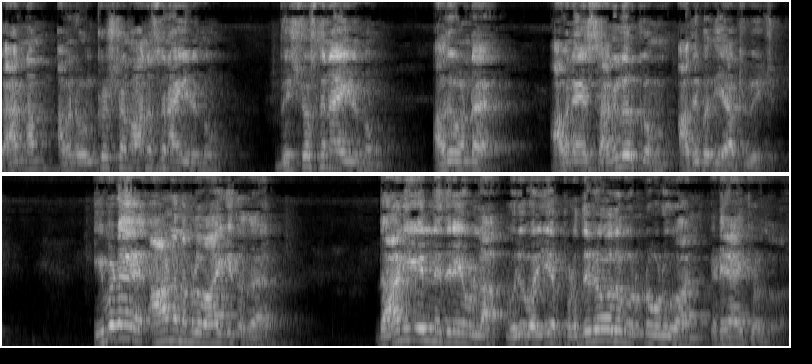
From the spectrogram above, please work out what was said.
കാരണം അവൻ ഉത്കൃഷ്ട മാനസനായിരുന്നു വിശ്വസ്തനായിരുന്നു. അതുകൊണ്ട് അവനെ സകലർക്കും അധിപതിയാക്കി വെച്ചു. ഇവിടെ ആണ് നമ്മൾ വായിക്കുന്നത് ദാനിയലിനെതിരെയുള്ള ഒരു വലിയ പ്രതിരോധം ഉരുണ്ടുകൂടുവാൻ ഇടയായി തീർന്നത്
